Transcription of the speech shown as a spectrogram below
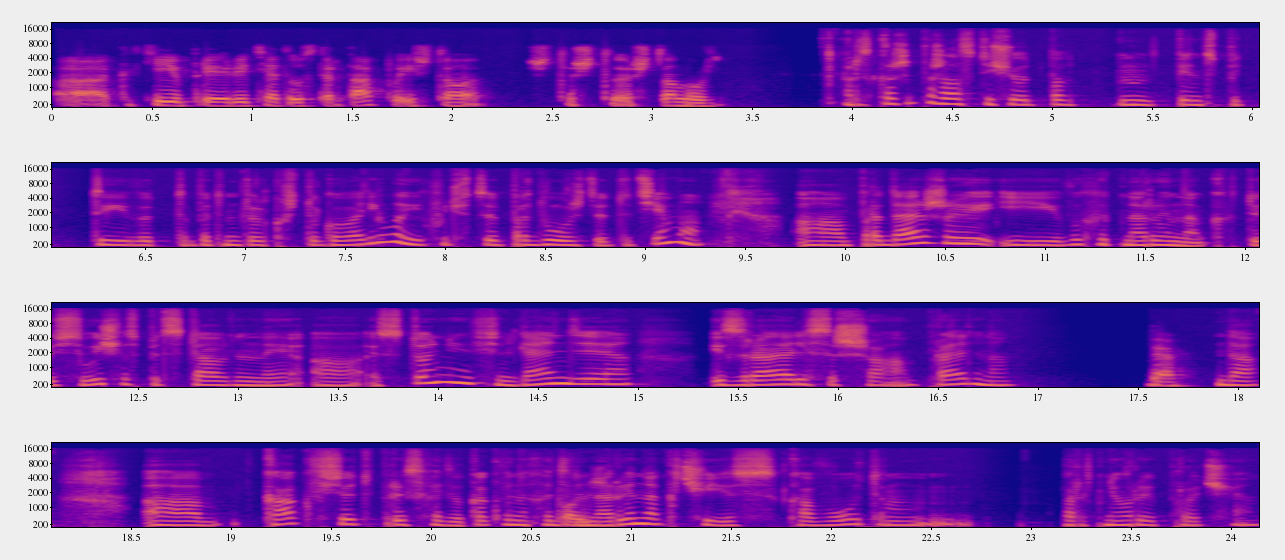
а, какие приоритеты у стартапа и что, что, что, что нужно. Расскажи, пожалуйста, еще, вот, в принципе, ты вот об этом только что говорила, и хочется продолжить эту тему. А, продажи и выход на рынок. То есть вы сейчас представлены а, Эстония, Финляндия, Израиль, США, правильно? Да. Да. А как все это происходило? Как вы находили Польша. на рынок? Через кого там? Партнеры и прочее?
